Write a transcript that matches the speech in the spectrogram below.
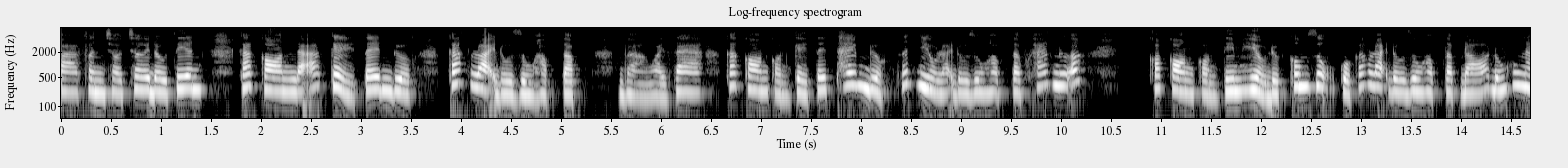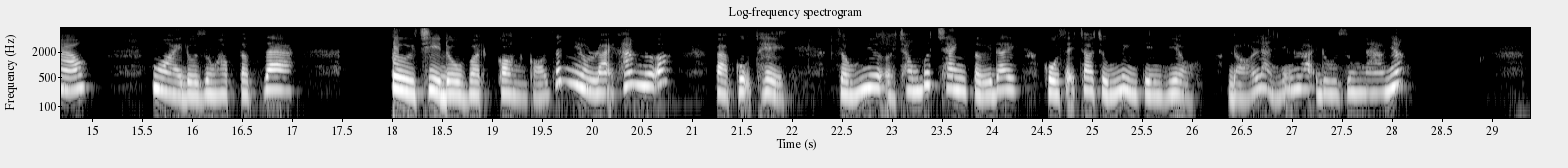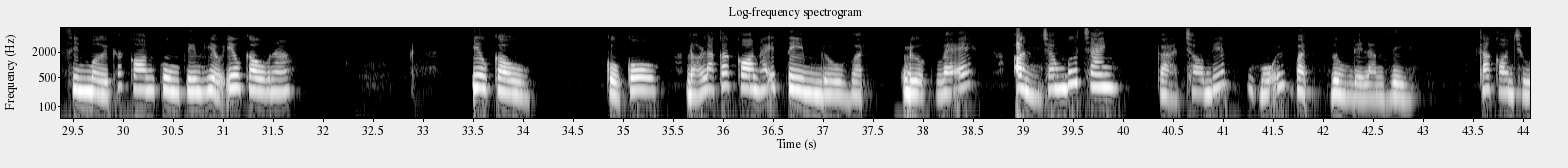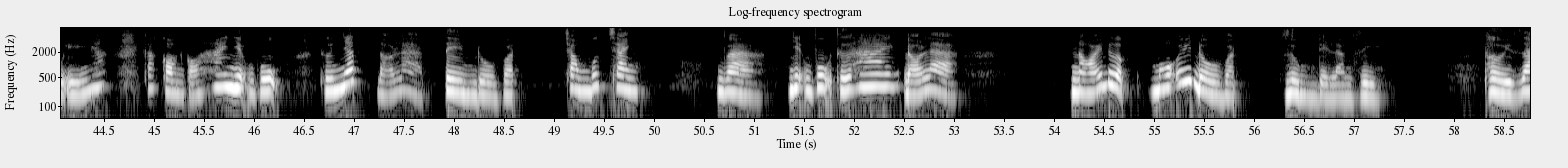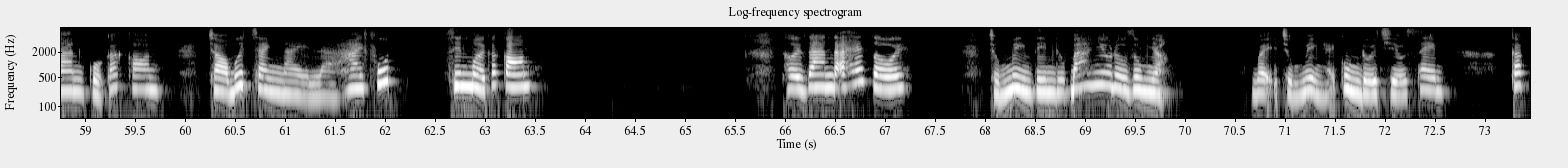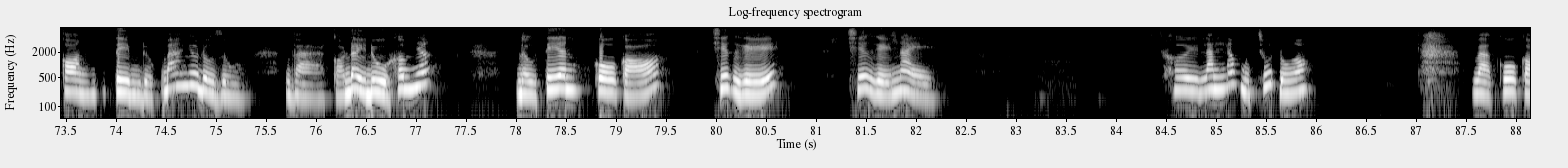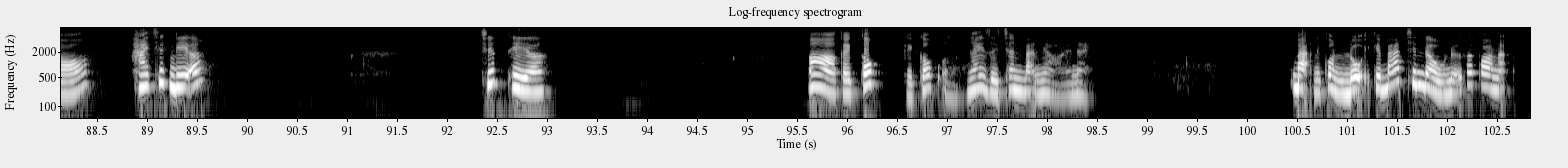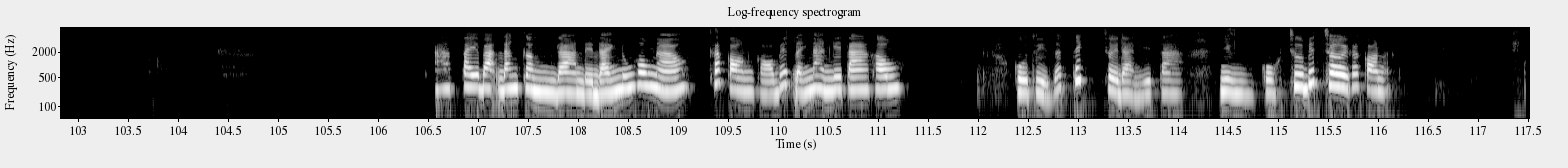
Qua phần trò chơi đầu tiên, các con đã kể tên được các loại đồ dùng học tập và ngoài ra các con còn kể tên thêm được rất nhiều loại đồ dùng học tập khác nữa. Các con còn tìm hiểu được công dụng của các loại đồ dùng học tập đó đúng không nào? Ngoài đồ dùng học tập ra, từ chỉ đồ vật còn có rất nhiều loại khác nữa và cụ thể giống như ở trong bức tranh tới đây cô sẽ cho chúng mình tìm hiểu đó là những loại đồ dùng nào nhé xin mời các con cùng tìm hiểu yêu cầu nào. Yêu cầu của cô đó là các con hãy tìm đồ vật được vẽ ẩn trong bức tranh và cho biết mỗi vật dùng để làm gì. Các con chú ý nhé, các con có hai nhiệm vụ. Thứ nhất đó là tìm đồ vật trong bức tranh. Và nhiệm vụ thứ hai đó là nói được mỗi đồ vật dùng để làm gì thời gian của các con. Cho bức tranh này là 2 phút. Xin mời các con. Thời gian đã hết rồi. Chúng mình tìm được bao nhiêu đồ dùng nhỉ? Vậy chúng mình hãy cùng đối chiếu xem các con tìm được bao nhiêu đồ dùng và có đầy đủ không nhé. Đầu tiên, cô có chiếc ghế. Chiếc ghế này hơi lăn lóc một chút, đúng không? Và cô có hai chiếc đĩa. Chiếc thìa ờ, à cái cốc cái cốc ở ngay dưới chân bạn nhỏ này này. Bạn ấy còn đội cái bát trên đầu nữa các con ạ. À tay bạn đang cầm đàn để đánh đúng không nào? Các con có biết đánh đàn guitar không? Cô thủy rất thích chơi đàn guitar, nhưng cô chưa biết chơi các con ạ.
